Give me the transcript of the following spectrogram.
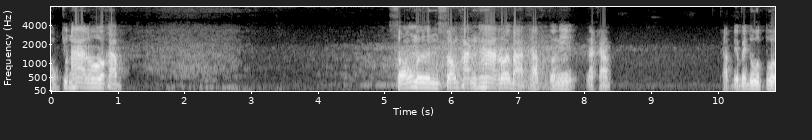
หกจุดห้าโลครับสองหมื่นสองพันห้าร้อยบาทครับ ตัวนี้นะครับ ครับ เดี๋ยวไปดูตัว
